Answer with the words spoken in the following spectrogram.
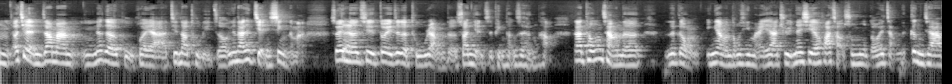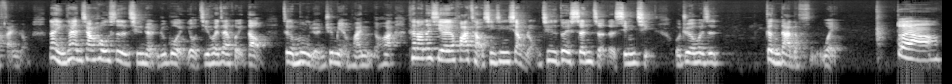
嗯，而且你知道吗？你那个骨灰啊，进到土里之后，因为它是碱性的嘛，所以呢，其实对这个土壤的酸碱值平衡是很好。那通常呢，那种营养的东西埋下去，那些花草树木都会长得更加繁荣。那你看，像后世的亲人，如果有机会再回到这个墓园去缅怀你的话，看到那些花草欣欣向荣，其实对生者的心情，我觉得会是更大的抚慰。对啊。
